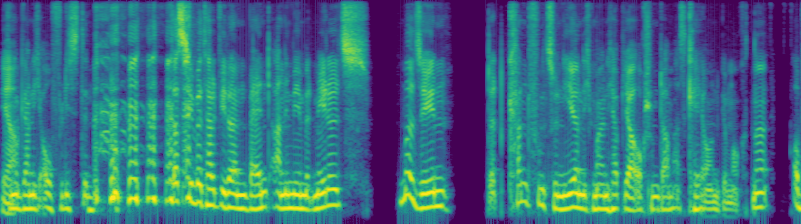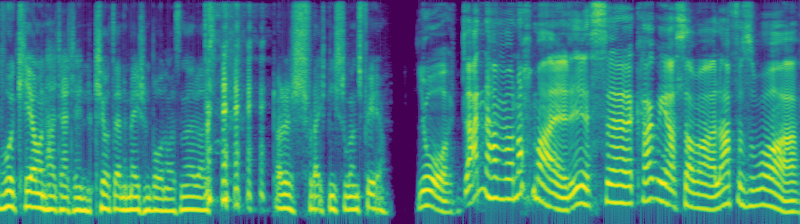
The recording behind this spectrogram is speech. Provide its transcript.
Ja. Kann man gar nicht auflisten. das hier wird halt wieder ein Band-Anime mit Mädels. Mal sehen. Das kann funktionieren. Ich meine, ich habe ja auch schon damals Kaon gemocht, ne? Obwohl Keon halt halt den Kyoto Animation Bonus, ne? Das, das ist vielleicht nicht so ganz fair. Jo, dann haben wir nochmal das äh, Kaguya-sama, Love is War.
